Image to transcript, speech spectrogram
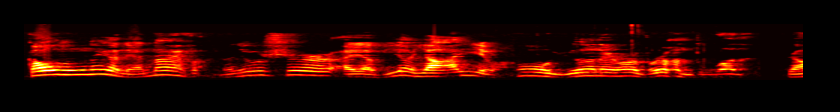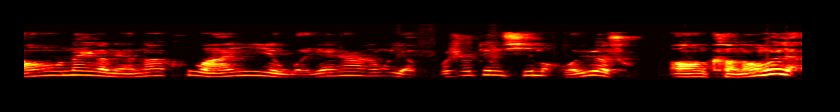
高中那个年代反正就是哎呀比较压抑嘛，然后娱乐内容也不是很多的。然后那个年代酷玩意我印象中也不是定期某个月出，嗯，可能会两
